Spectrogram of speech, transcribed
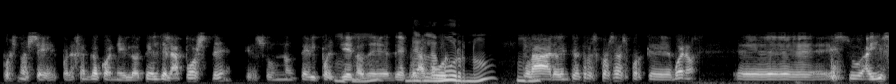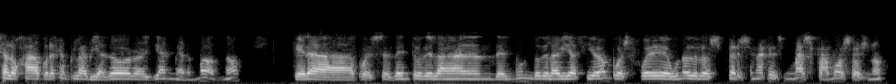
pues no sé, por ejemplo, con el Hotel de la Poste, que es un hotel pues lleno de, de glamour. ¿no? Claro, entre otras cosas, porque, bueno, eh, allí se alojaba, por ejemplo, el aviador Jean Mermont, ¿no? Que era pues dentro del mundo de la aviación pues fue uno de los personajes más famosos no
